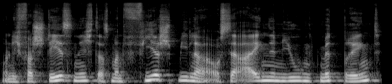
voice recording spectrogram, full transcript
Und ich verstehe es nicht, dass man vier Spieler aus der eigenen Jugend mitbringt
